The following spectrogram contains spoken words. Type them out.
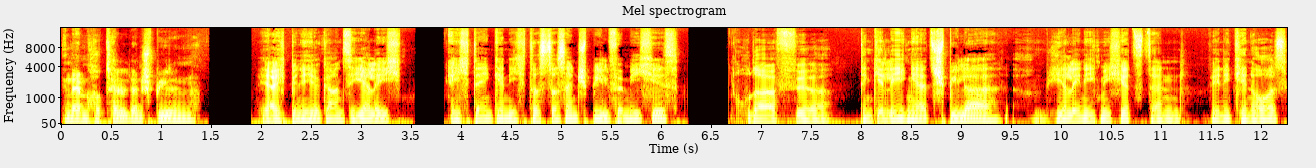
in einem Hotel dann spielen. Ja, ich bin hier ganz ehrlich. Ich denke nicht, dass das ein Spiel für mich ist oder für den Gelegenheitsspieler. Hier lehne ich mich jetzt ein wenig hinaus.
